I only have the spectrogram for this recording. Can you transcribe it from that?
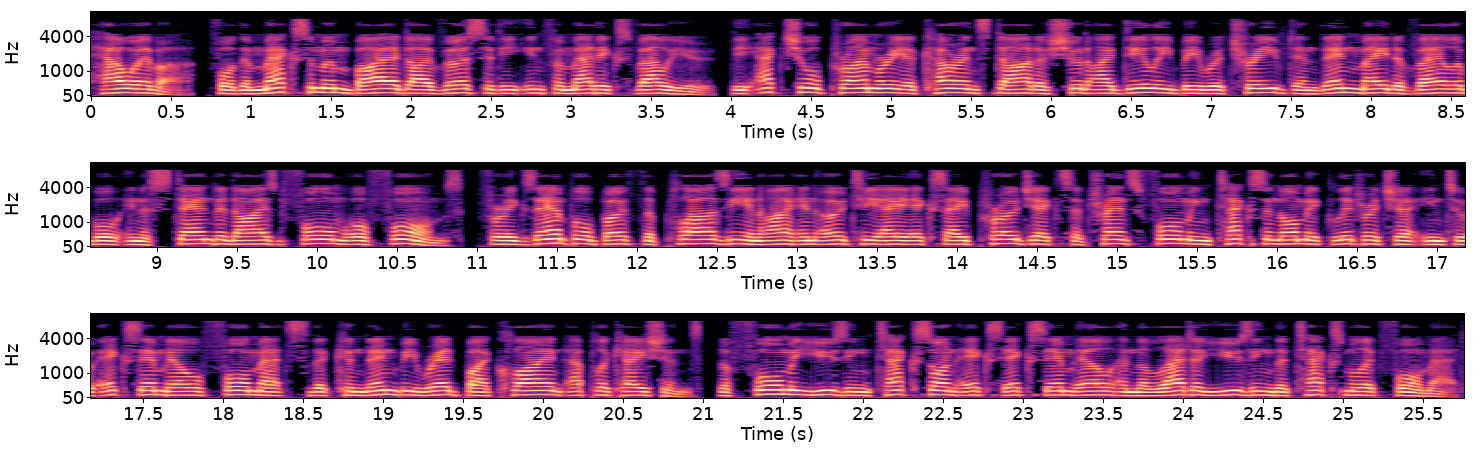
However, for the maximum biodiversity informatics value, the actual primary occurrence data should ideally be retrieved and then made available in a standardized form or forms. For example, both the Plazi and INOTAXA projects are transforming taxonomic literature into XML formats that can then be read by client applications, the former using TaxonX XML and the latter using the taXMLit format.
